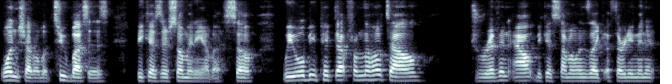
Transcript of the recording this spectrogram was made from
one shuttle, but two buses because there's so many of us. So we will be picked up from the hotel, driven out because Summerlin's like a 30 minute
